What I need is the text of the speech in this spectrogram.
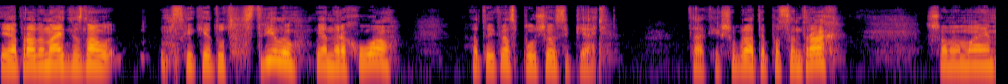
Я, правда, навіть не знав, скільки я тут стрілив, я не рахував, а то якраз вийшло 5. Так, якщо брати по центрах, що ми маємо?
